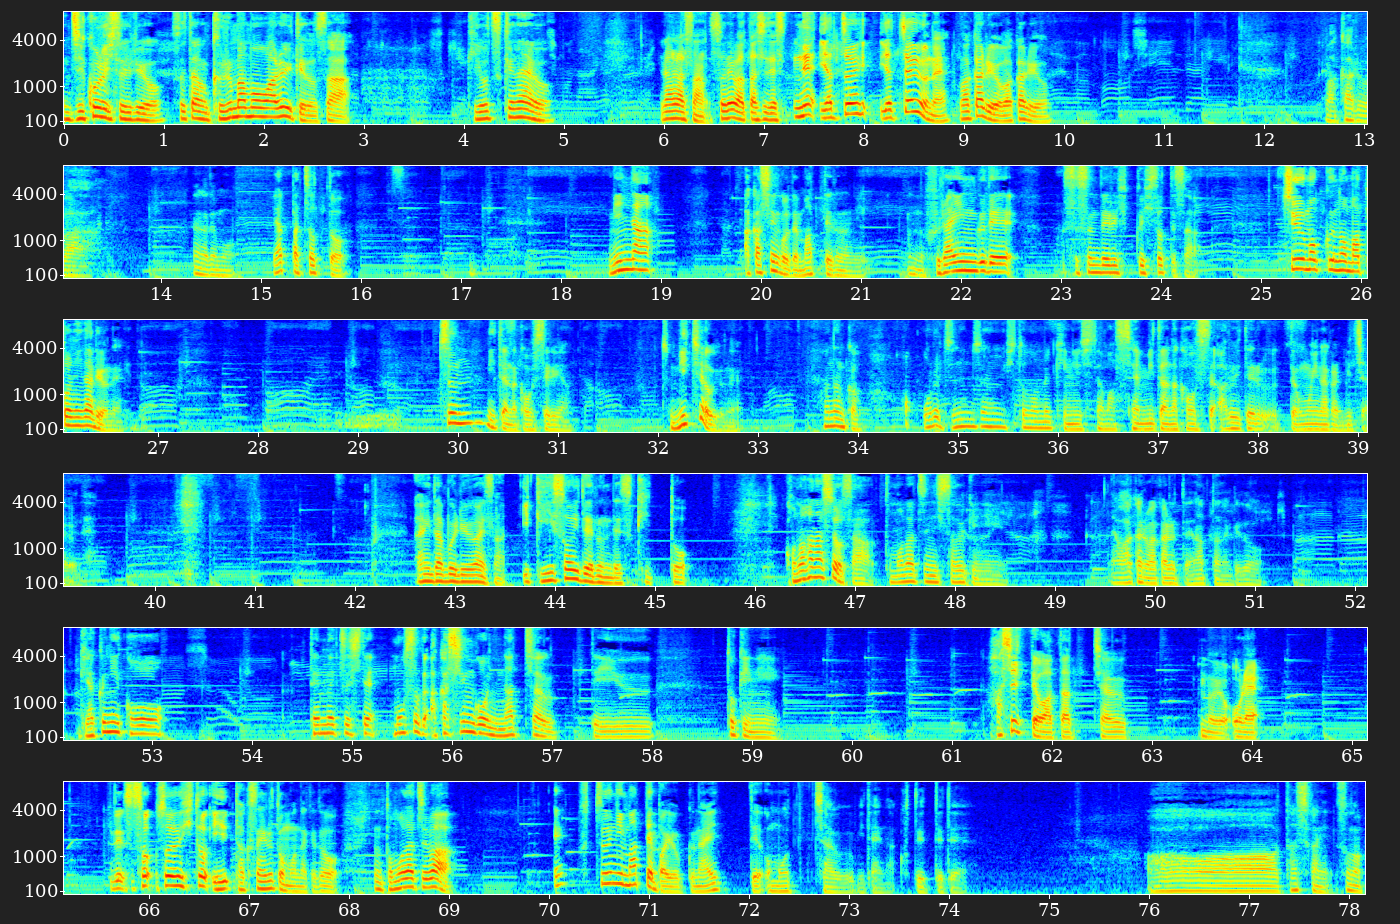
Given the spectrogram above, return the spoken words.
事故る人いるよ。それ多分車も悪いけどさ気をつけなよ。ララさんそれ私です。ねやっちゃうやっちゃうよね。わかるよわかるよ。わかるわ。なんかでもやっぱちょっとみんな赤信号で待ってるのにフライングで進んでる人ってさ注目の的になるよねツンみたいな顔してるやん。見ちゃうよね。あなんか俺全然人の目気にしてませんみたいな顔して歩いてるって思いながら見ちゃうよね。IWI さん、生き急いでるんです、きっと。この話をさ、友達にした時に、わかるわかるってなったんだけど、逆にこう、点滅して、もうすぐ赤信号になっちゃうっていう時に、走って渡っちゃうのよ、俺。でそそういう人たくさんいると思うんだけど友達は「え普通に待てばよくない?」って思っちゃうみたいなこと言っててあー確かにその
